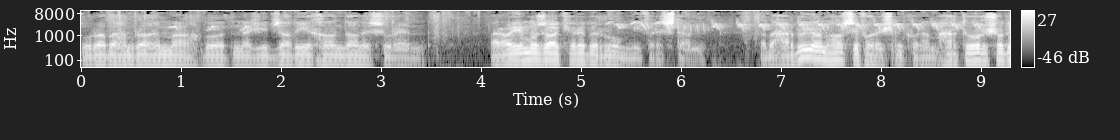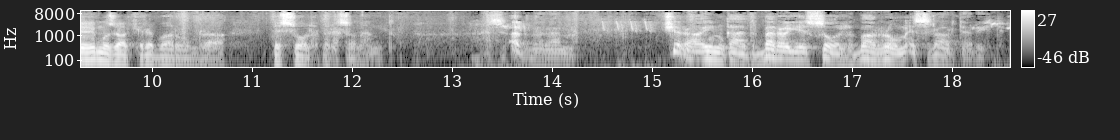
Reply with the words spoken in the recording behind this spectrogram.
او را به همراه محبود نجیب زاده خاندان سورن برای مذاکره به روم میفرستم و به هر دوی آنها سفارش می‌کنم هر طور شده مذاکره با روم را به صلح برسانند. سرورم چرا اینقدر برای صلح با روم اصرار دارید؟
